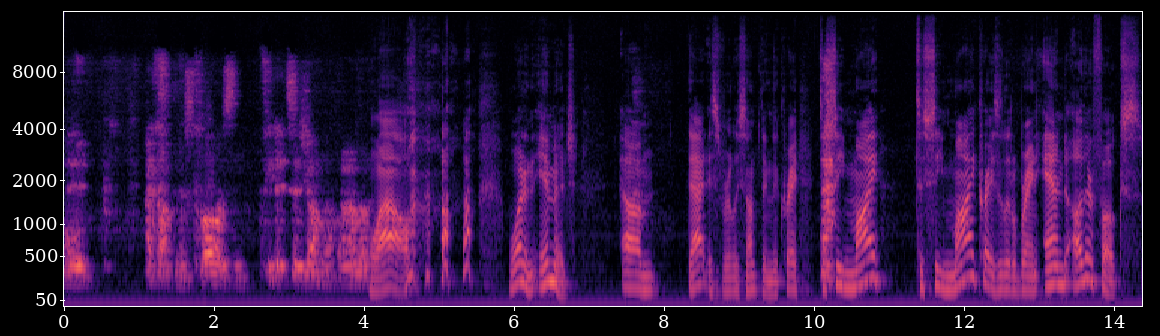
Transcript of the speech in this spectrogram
uh, pick up in his claws and feed it to his young or whatever. Wow. what an image. Um, that is really something. The cra- to see my to see my crazy little brain and other folks,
